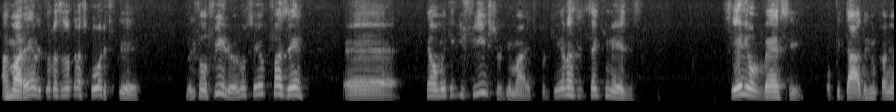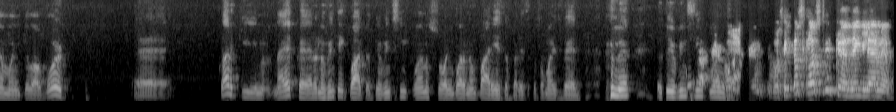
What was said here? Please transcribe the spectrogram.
amarelo e todas as outras cores. Porque ele falou, filho, eu não sei o que fazer. É, realmente é difícil demais, porque eu nasci de sete meses. Se ele houvesse optado, junto com a minha mãe, pelo aborto, é, Claro que na época era 94, eu tenho 25 anos só, embora não pareça, pareça que eu sou mais velho. Né? Eu tenho 25 anos. Você que está se classificando, hein, Guilherme?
